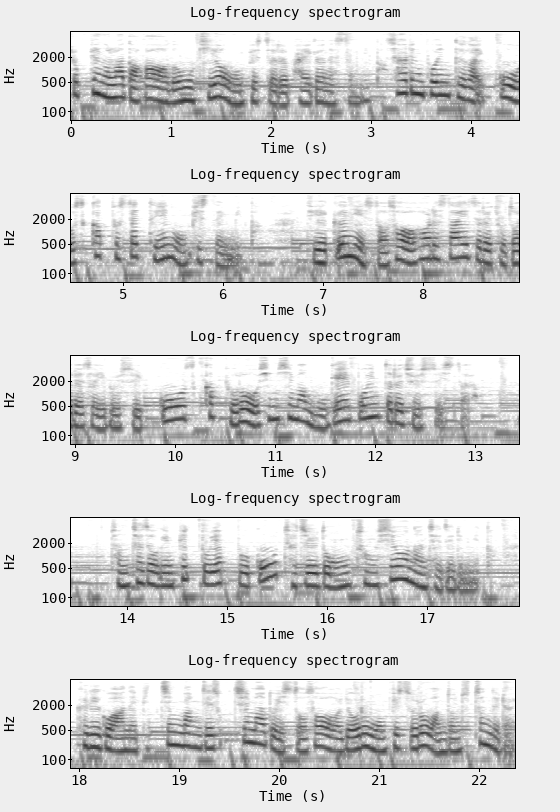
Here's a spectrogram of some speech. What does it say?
쇼핑을 하다가 너무 귀여운 원피스를 발견했습니다. 샤링 포인트가 있고 스카프 세트인 원피스입니다. 뒤에 끈이 있어서 허리 사이즈를 조절해서 입을 수 있고 스카프로 심심한 목에 포인트를 줄 수 있어요. 전체적인 핏도 예쁘고 재질도 엄청 시원한 재질입니다. 그리고 안에 비침 방지 속치마도 있어서 여름 원피스로 완전 추천드려요.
